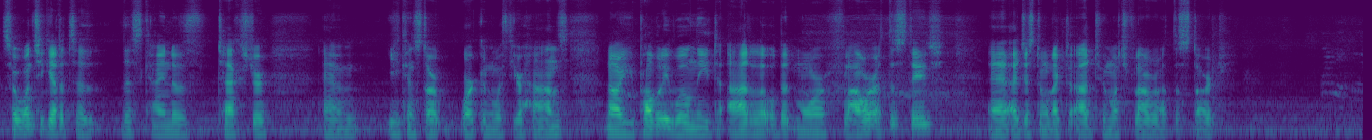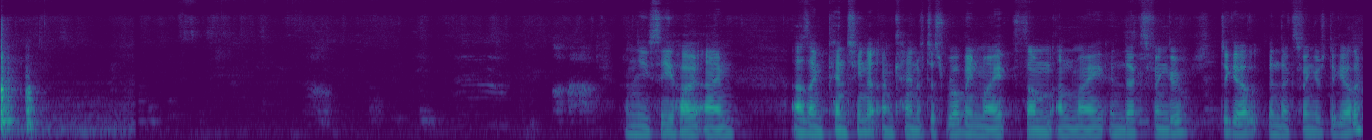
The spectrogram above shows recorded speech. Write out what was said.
So once you get it to this kind of texture, um, you can start working with your hands. Now you probably will need to add a little bit more flour at this stage. Uh, I just don't like to add too much flour at the start. And you see how I'm as I'm pinching it, I'm kind of just rubbing my thumb and my index finger together, index fingers together,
